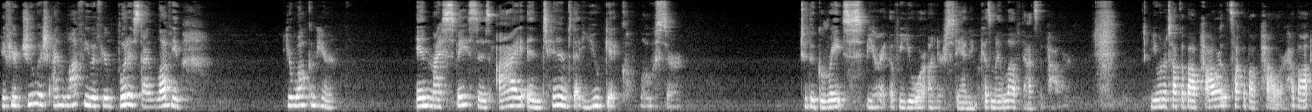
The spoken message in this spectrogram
If you're Jewish, I love you. If you're Buddhist, I love you. You're welcome here in my spaces, I intend that you get closer to the great spirit of your understanding because, my love, that's the power. You want to talk about power? Let's talk about power. How about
